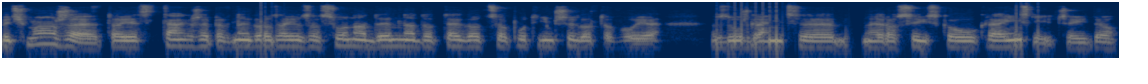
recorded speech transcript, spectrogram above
Być może to jest także pewnego rodzaju zasłona dymna do tego, co Putin przygotowuje wzdłuż granicy rosyjsko-ukraińskiej, czyli do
